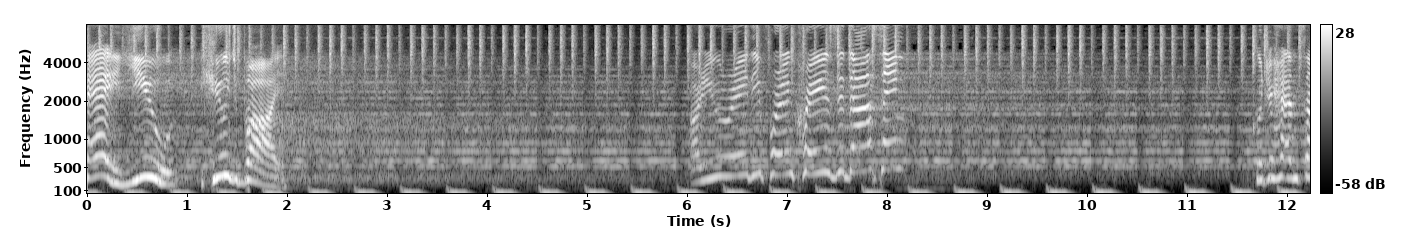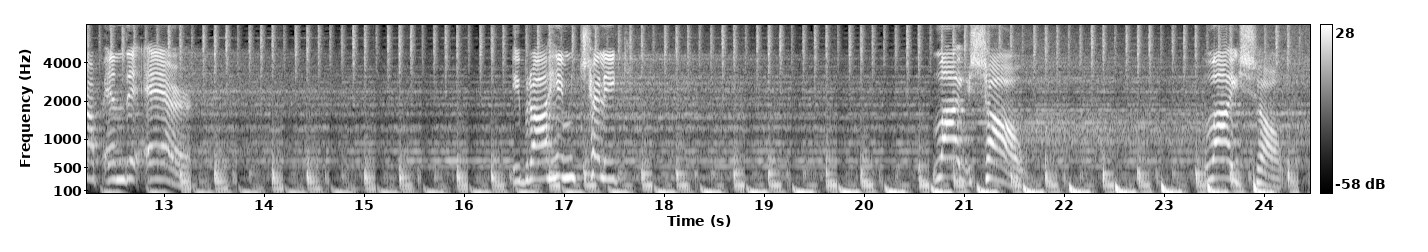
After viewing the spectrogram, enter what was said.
Hey, you, huge boy. Are you ready for a crazy dancing? Put your hands up in the air. Ibrahim Çelik. Live show. Live show.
